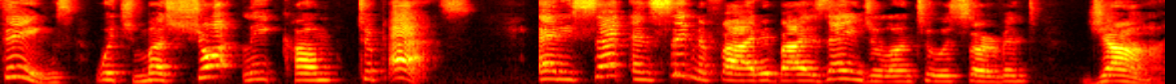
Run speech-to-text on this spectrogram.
things which must shortly come to pass. And he sent and signified it by his angel unto his servant John,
